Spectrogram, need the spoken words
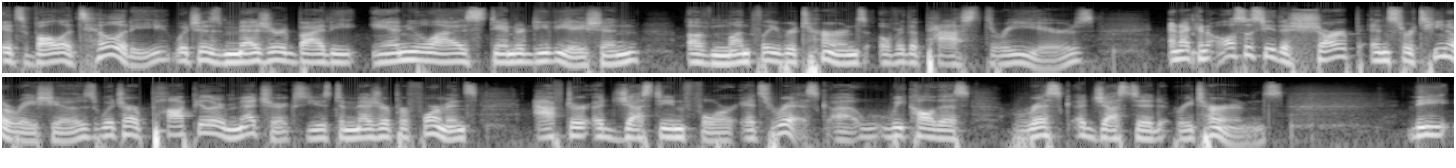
its volatility, which is measured by the annualized standard deviation of monthly returns over the past three years. And I can also see the Sharpe and Sortino ratios, which are popular metrics used to measure performance after adjusting for its risk. Uh, we call this risk adjusted returns. The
